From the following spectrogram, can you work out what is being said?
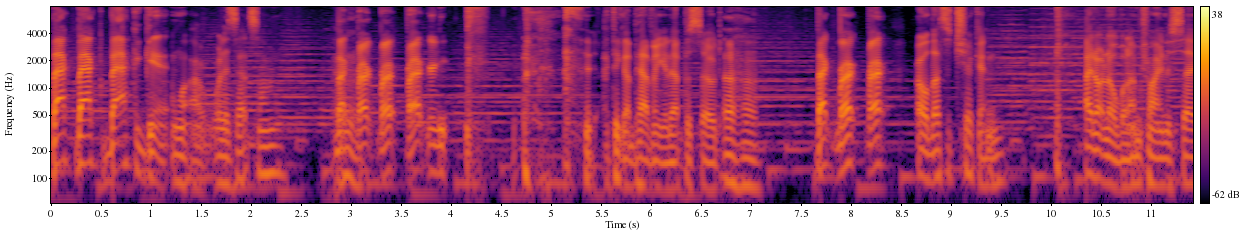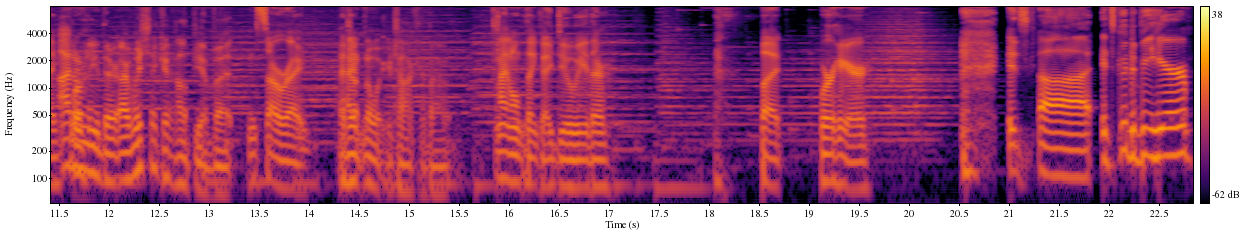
Back, back, back again. What is that song? Back, back, back, back. I think I'm having an episode. Uh huh. Back, back, back. Oh, that's a chicken. I don't know what I'm trying to say. I don't either. I wish I could help you, but It's all right. I don't know what you're talking about. I don't think I do either. But we're here. It's uh it's good to be here.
